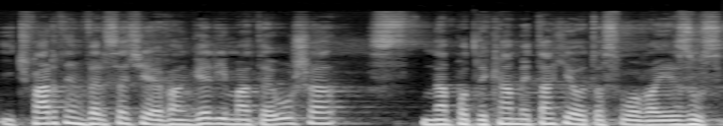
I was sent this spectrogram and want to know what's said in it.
i czwartym wersecie Ewangelii Mateusza napotykamy takie oto słowa Jezusa.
